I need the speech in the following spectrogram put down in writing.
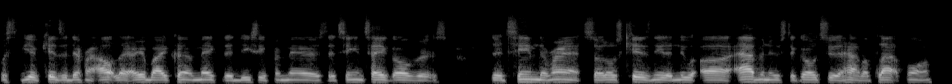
was to give kids a different outlet. Everybody couldn't make the DC premieres, the team takeovers, the team Durant. So those kids needed new uh, avenues to go to to have a platform.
